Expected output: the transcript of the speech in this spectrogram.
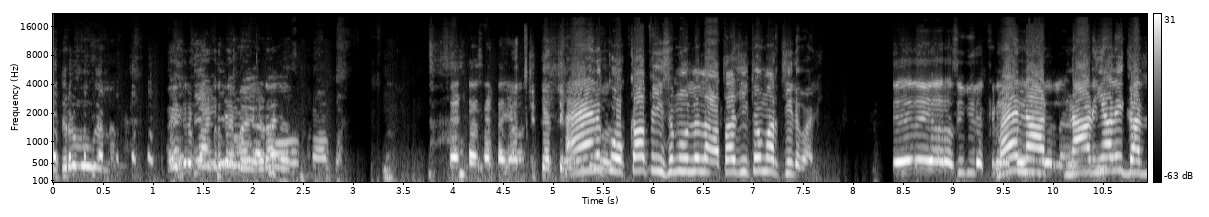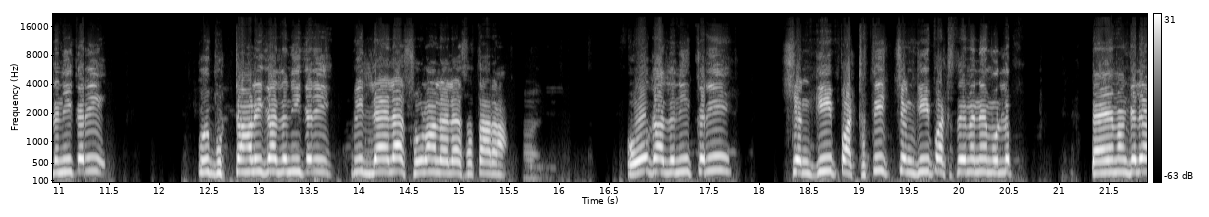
ਇਧਰ ਮੂੰਹ ਕਰ ਲੈ। ਇਧਰ ਬਾਰਡਰ ਤੇ ਮੈਂ ਖੜਾ ਹਾਂ। ਐਨ ਕੋਕਾ ਪੀਸ ਮੁੱਲ ਲਾਤਾ ਜੀ ਤੋਂ ਮਰਜ਼ੀ ਲਵਾ ਲਈ। ਦੇ ਦੇ ਯਾਰ ਅਸੀਂ ਵੀ ਰੱਖਣੇ ਮੈਂ। ਨਾੜੀਆਂ ਵਾਲੀ ਗੱਲ ਨਹੀਂ ਕਰੀ। ਕੋਈ ਬੁੱਟਾਂ ਵਾਲੀ ਗੱਲ ਨਹੀਂ ਕਰੀ ਵੀ ਲੈ ਲੈ 16 ਲੈ ਲੈ 17 ਉਹ ਗੱਲ ਨਹੀਂ ਕਰੀ ਚੰਗੀ ਪੱਠ ਤੀ ਚੰਗੀ ਪੱਠ ਤੇ ਮੈਨੇ ਮੁੱਲ ਟਾਈਮ ਮੰਗ ਲਿਆ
